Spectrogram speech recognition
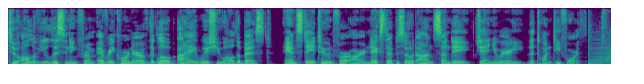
To all of you listening from every corner of the globe, I wish you all the best and stay tuned for our next episode on Sunday, January the 24th.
